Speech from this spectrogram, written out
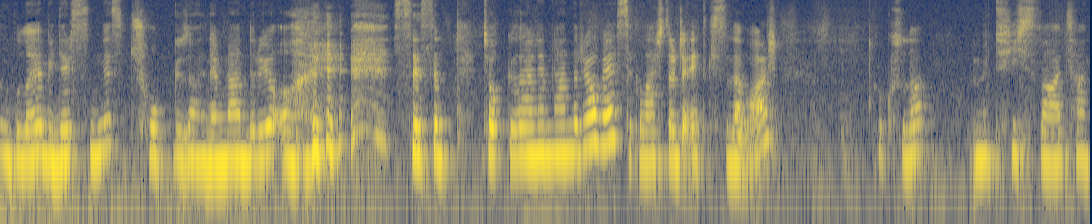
uygulayabilirsiniz. Çok güzel nemlendiriyor. Sesim çok güzel nemlendiriyor ve sıkılaştırıcı etkisi de var. Kokusu da müthiş zaten.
